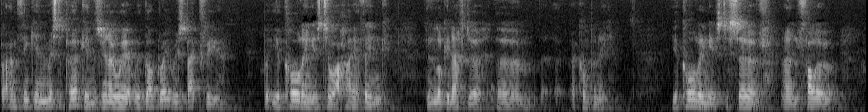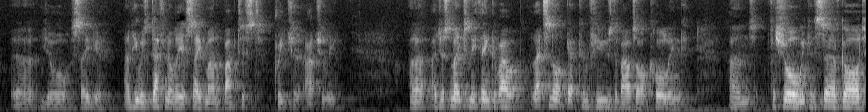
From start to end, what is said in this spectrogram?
But I'm thinking, Mr. Perkins, you know, we we've got great respect for you, but your calling is to a higher thing than looking after um, a company. Your calling is to serve and follow uh, your Saviour. And he was definitely a saved man, a Baptist preacher, actually. And it just makes me think about let's not get confused about our calling and for sure, we can serve God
